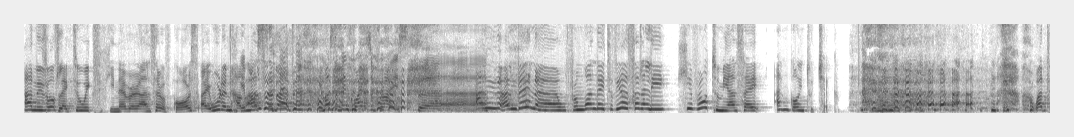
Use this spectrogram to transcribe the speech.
and it was like two weeks. He never answered, of course. I wouldn't have answered that. he must have been quite surprised. Uh... And, and, then uh, from one day to the other, suddenly he wrote to me and said, I'm going to check. what?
